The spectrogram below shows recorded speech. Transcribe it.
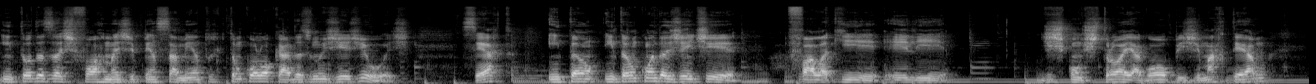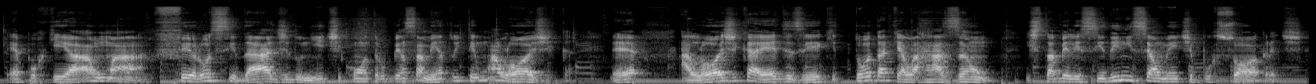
em todas as formas de pensamento que estão colocadas nos dias de hoje, certo? Então, então quando a gente fala que ele desconstrói a golpes de martelo, é porque há uma ferocidade do Nietzsche contra o pensamento e tem uma lógica. Né? A lógica é dizer que toda aquela razão estabelecida inicialmente por Sócrates,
